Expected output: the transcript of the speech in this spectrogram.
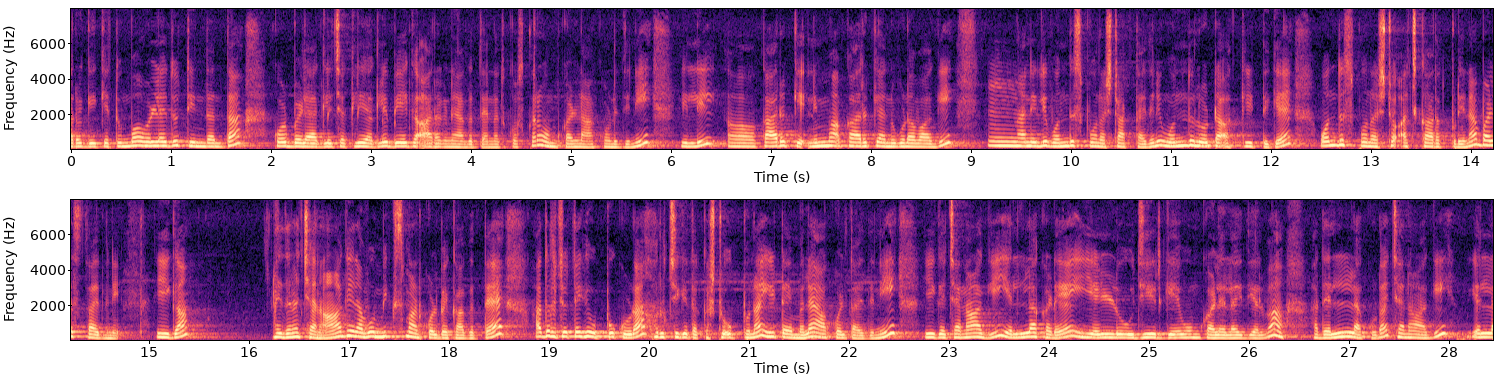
ಆರೋಗ್ಯಕ್ಕೆ ತುಂಬ ಒಳ್ಳೆಯದು ತಿಂದಂಥ ಕೋಡ್ಬೇಳೆ ಆಗಲಿ, ಚಕ್ಲಿ ಆಗಲಿ ಬೇಗ ಆರೋಗ್ಯ ಆಗುತ್ತೆ ಅನ್ನೋದಕ್ಕೋಸ್ಕರ ಓಮ್ ಕಾಳನ್ನ ಹಾಕ್ಕೊಂಡಿದ್ದೀನಿ ಇಲ್ಲಿ ಖಾರಕ್ಕೆ, ನಿಮ್ಮ ಖಾರಕ್ಕೆ ಅನುಗುಣವಾಗಿ ನಾನಿಲ್ಲಿ ಒಂದು ಸ್ಪೂನ್ ಅಷ್ಟು ಹಾಕ್ತಾಯಿದ್ದೀನಿ ಒಂದು ಲೋಟ ಅಕ್ಕಿ ಹಿಟ್ಟಿಗೆ ಒಂದು ಸ್ಪೂನಷ್ಟು ಅಚ್ಚ ಖಾರದ ಪುಡಿನ ಬಳಸ್ತಾ ಇದ್ದೀನಿ. ಈಗ ಇದನ್ನು ಚೆನ್ನಾಗಿ ನಾವು ಮಿಕ್ಸ್ ಮಾಡ್ಕೊಳ್ಬೇಕಾಗುತ್ತೆ. ಅದ್ರ ಜೊತೆಗೆ ಉಪ್ಪು ಕೂಡ ರುಚಿಗೆ ತಕ್ಕಷ್ಟು ಉಪ್ಪನ್ನ ಈ ಟೈಮಲ್ಲೇ ಹಾಕ್ಕೊಳ್ತಾ ಇದ್ದೀನಿ. ಈಗ ಚೆನ್ನಾಗಿ ಎಲ್ಲ ಕಡೆ ಈ ಎಳ್ಳು, ಜೀರಿಗೆ ಉಮ್ಕಾಳೆಲ್ಲ ಇದೆಯಲ್ವಾ, ಅದೆಲ್ಲ ಕೂಡ ಚೆನ್ನಾಗಿ ಎಲ್ಲ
